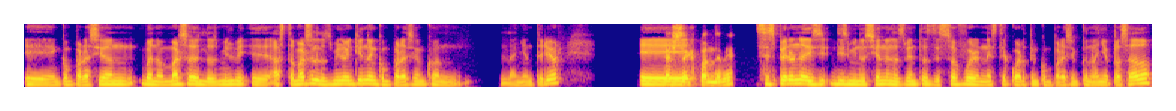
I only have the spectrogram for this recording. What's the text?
eh, en comparación, bueno, marzo del 2000, eh, hasta marzo del 2021 en comparación con el año anterior. Eh, pandemia. se espera una dis- disminución en las ventas de software en este cuarto en comparación con el año pasado.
